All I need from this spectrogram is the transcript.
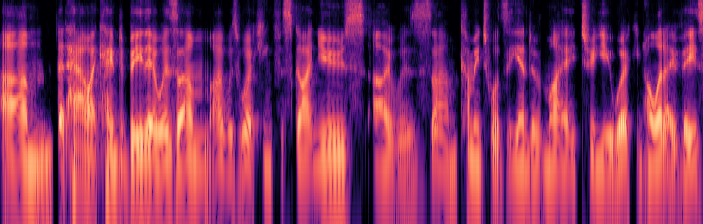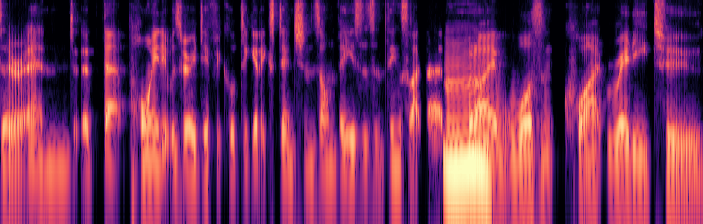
Um, but how I came to be there was um, I was working for Sky News. I was um, coming towards the end of my two year working holiday visa. And at that point, it was very difficult to get extensions on visas and things like that. But Mm. I wasn't quite ready to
